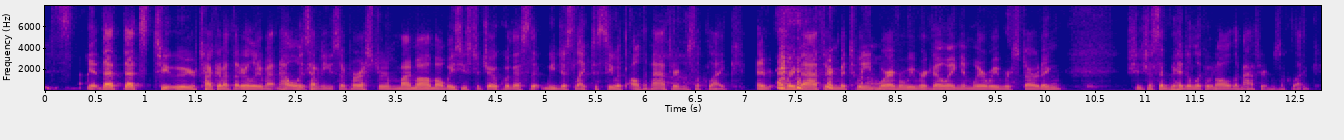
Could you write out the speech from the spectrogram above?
yeah, that that's too. We were talking about that earlier about how always having to use the restroom. My mom always used to joke with us that we just like to see what all the bathrooms look like. Every, every bathroom between oh. wherever we were going and where we were starting. She just said we had to look at what all the bathrooms look like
